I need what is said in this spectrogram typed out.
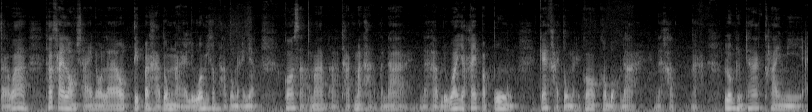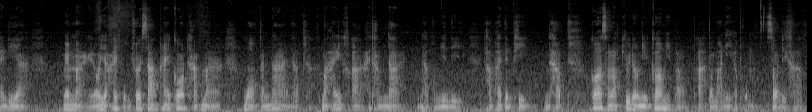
แต่ว่าถ้าใครลองใช้เนาะแล้วติดปัญหาตรงไหน หรือว่ามีคำถามตรงไหนเนี่ยก็สามารถทักมาถามกันได้นะครับ หรือว่าอยากให้ปรับปรุงแก้ไขตรงไหนก็ก็บอกได้นะครับนะรวมถึงถ้าใครมีไอเดียใหม่ๆเนาะอยากให้ผมช่วยสร้างให้ก็ทักมาบอกกันได้นะครับมาให้ให้ทำได้นะครับ ผมยินดีทำให้เต็มที่นะครับ ก็สำหรับคลิปวิดีโอนี้ก็มีประมาณนี้ครับผม สวัสดีครับ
